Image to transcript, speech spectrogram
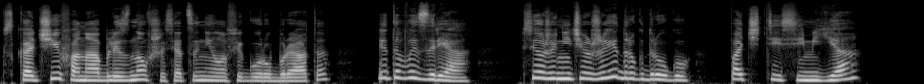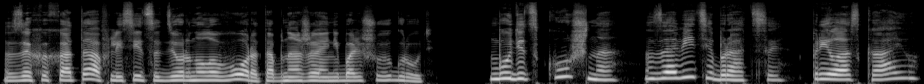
Вскочив, она, облизнувшись, оценила фигуру брата. «Это вы зря. Все же не чужие друг другу. Почти семья». Захохотав, лисица дернула ворот, обнажая небольшую грудь. «Будет скучно? Зовите, братцы, приласкаю».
